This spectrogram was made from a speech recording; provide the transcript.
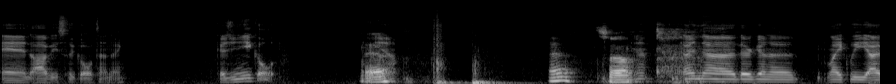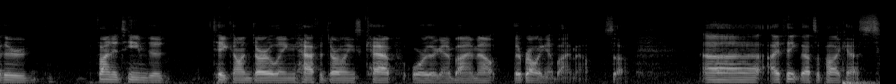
and obviously goaltending, because you need a goalie. Yeah. Yeah. So Yeah. And uh, they're gonna likely either find a team to take on Darling, half of Darling's cap, or they're gonna buy him out. They're probably gonna buy him out. So uh, I think that's a podcast.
